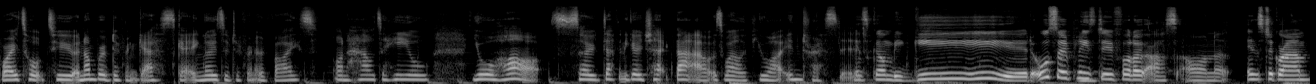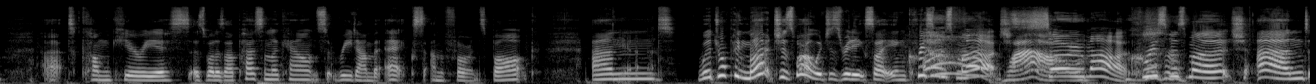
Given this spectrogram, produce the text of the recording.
where I talk to a number of different guests, getting loads of different advice on how to heal your hearts. So definitely go check that out as well if you are interested. It's gonna be good. Also, please mm. do follow us on Instagram at Come Curious, as well as our personal accounts, Reed Amber X and Florence Bark. And we're dropping merch as well, which is really exciting. Christmas merch, Wow. So much. Christmas merch, and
